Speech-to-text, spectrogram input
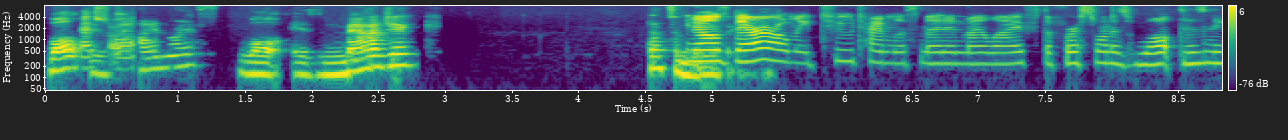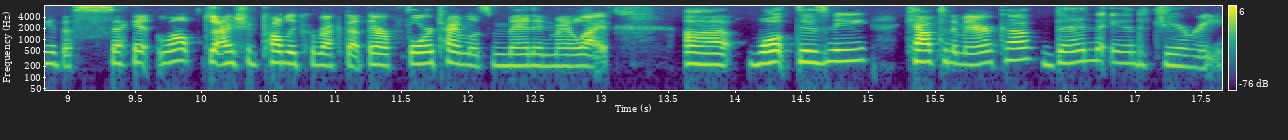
Walt is timeless. Walt is magic. That's amazing. You know, there are only two timeless men in my life. The first one is Walt Disney. The second, well, I should probably correct that. There are four timeless men in my life. Uh, Walt Disney, Captain America, Ben, and Jerry.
